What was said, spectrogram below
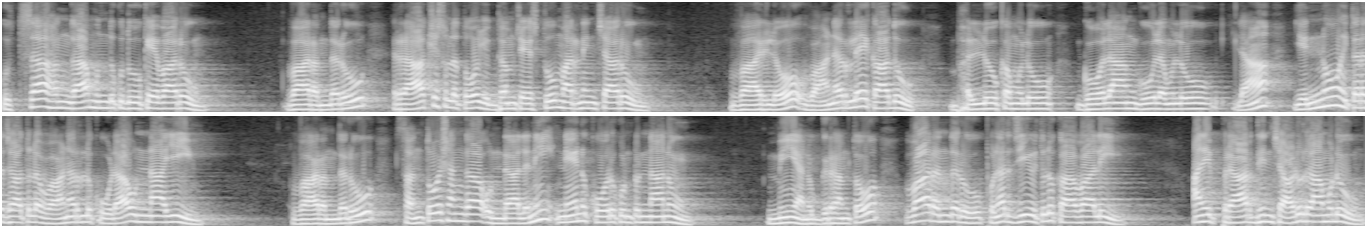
ఉత్సాహంగా ముందుకు దూకేవారు. వారందరూ రాక్షసులతో యుద్ధం చేస్తూ మరణించారు. వారిలో వానరులే కాదు భల్లూకములు గోలాంగూలములు ఇలా ఎన్నో ఇతర జాతుల వానరులు కూడా ఉన్నాయి. వారందరూ సంతోషంగా ఉండాలని నేను కోరుకుంటున్నాను. మీ అనుగ్రహంతో వారందరూ పునర్జీవితులు కావాలి అని ప్రార్థించాడు రాముడు.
